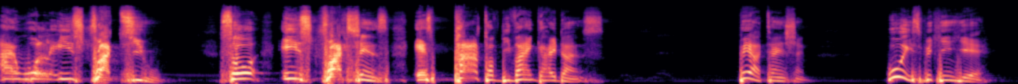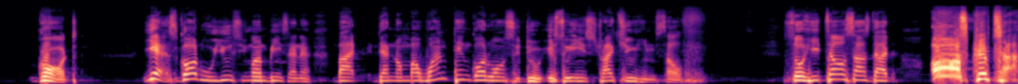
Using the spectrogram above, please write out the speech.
I will instruct you. So instructions is part of divine guidance. Pay attention. Who is speaking here? God. Yes, God will use human beings, and uh, but the number one thing God wants to do is to instruct you Himself. So He tells us that all Scripture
